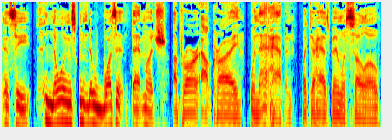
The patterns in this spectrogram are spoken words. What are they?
and see, no one's, I mean, there wasn't that much uproar, outcry when that happened, like there has been with Solo.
